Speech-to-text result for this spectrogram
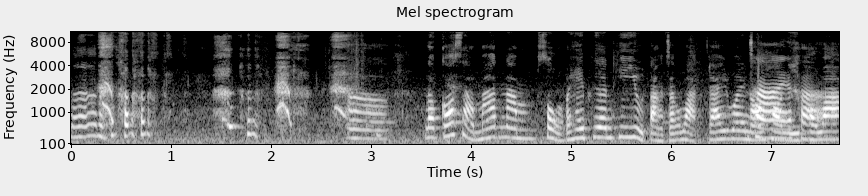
ม่านะคะเอ่อแล้วก็สามารถนำส่งไปให้เพื่อนที่อยู่ต่างจังหวัดได้ด้วยเนาะใช่ตอนนี้ค่ะเพราะว่า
